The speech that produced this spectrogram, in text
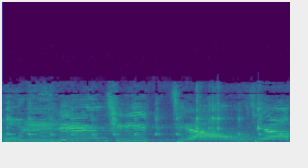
鬼云起叫家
